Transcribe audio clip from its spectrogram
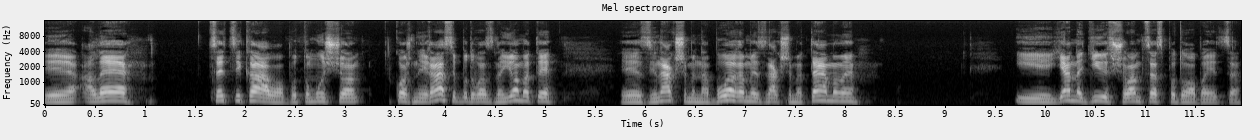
Е, Але це цікаво, бо тому що кожний раз я буду вас знайомити е, з інакшими наборами, з інакшими темами. І я надіюсь, що вам це сподобається.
